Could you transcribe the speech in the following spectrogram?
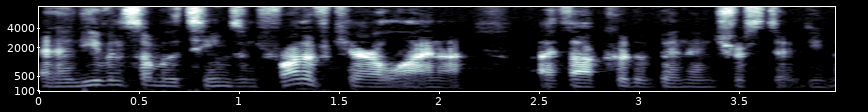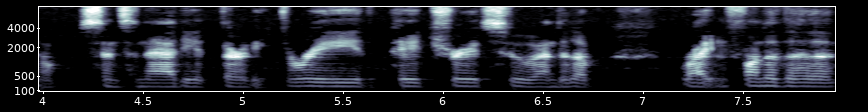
and then even some of the teams in front of Carolina, I thought could have been interested. You know, Cincinnati at 33, the Patriots, who ended up right in front of the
